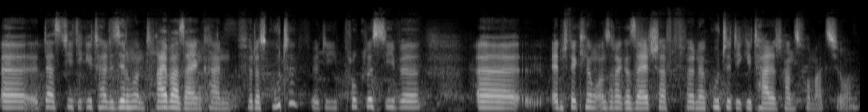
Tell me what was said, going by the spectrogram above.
äh, dass die Digitalisierung ein Treiber sein kann für das Gute, für die progressive äh, Entwicklung unserer Gesellschaft für eine gute digitale Transformation.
